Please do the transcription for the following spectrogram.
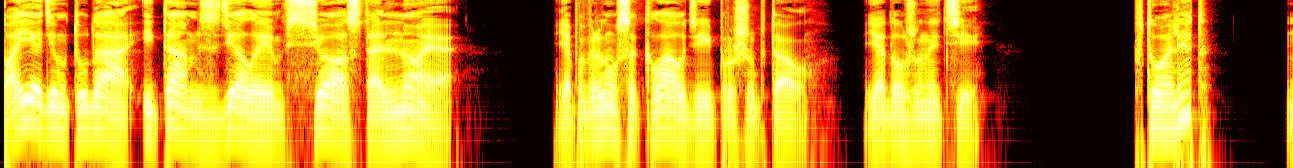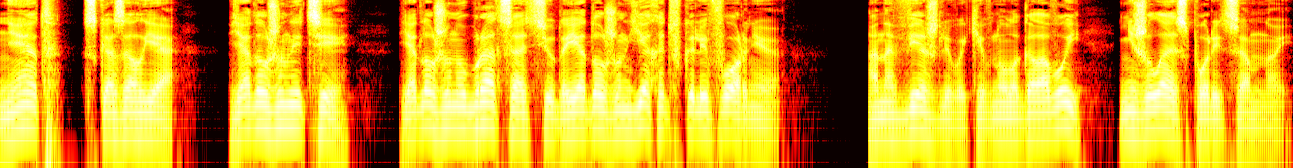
Поедем туда, и там сделаем все остальное!» Я повернулся к Клауде и прошептал «Я должен идти». «В туалет?» «Нет», — сказал я. «Я должен идти. Я должен убраться отсюда. Я должен ехать в Калифорнию». Она вежливо кивнула головой не желая спорить со мной.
